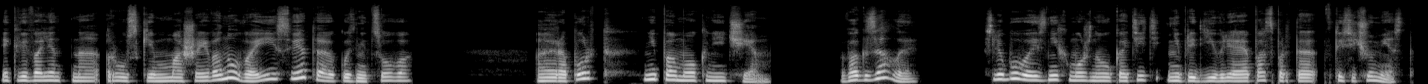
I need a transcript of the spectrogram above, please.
эквивалентно русским Маша Иванова и Света Кузнецова. Аэропорт не помог ничем. Вокзалы? С любого из них можно укатить, не предъявляя паспорта, в тысячу мест.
